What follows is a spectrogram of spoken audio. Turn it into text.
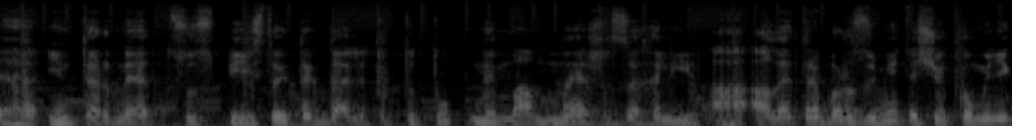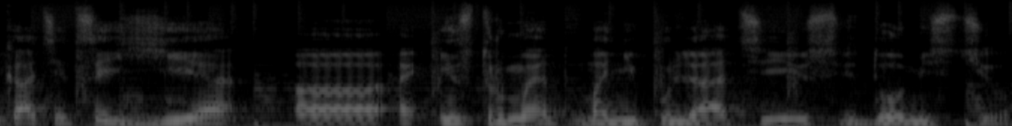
е, інтернет, суспільство і так далі. Тобто тут нема меж взагалі. А, але треба розуміти, що комунікації це є е, е, інструмент маніпуляцією свідомістю.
